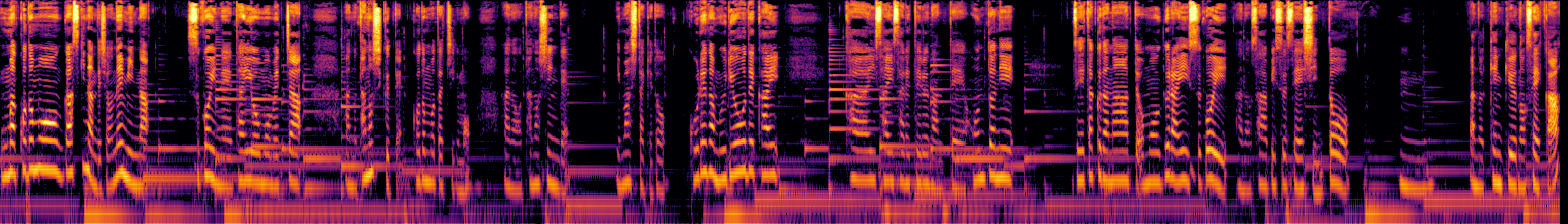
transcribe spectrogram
まあ子供が好きなんでしょうねみんな。すごいね対応もめっちゃあの楽しくて子供たちもあの楽しんでいましたけどこれが無料で開開催されてるなんて本当に贅沢だなって思うぐらいすごいあのサービス精神とうんあの研究の成果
